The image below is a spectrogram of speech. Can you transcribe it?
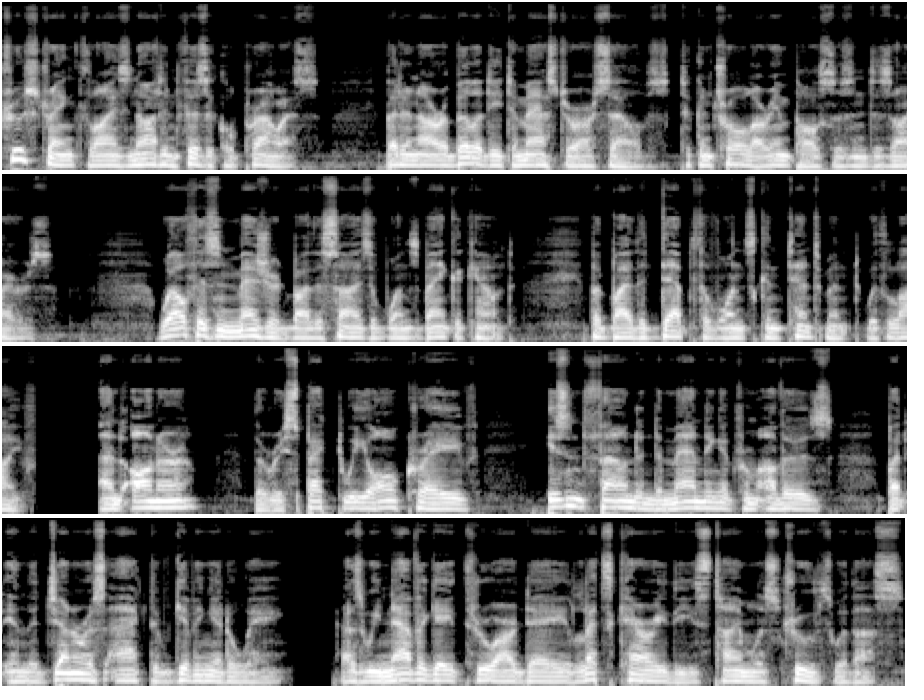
True strength lies not in physical prowess, but in our ability to master ourselves, to control our impulses and desires. Wealth isn't measured by the size of one's bank account, but by the depth of one's contentment with life. And honor, the respect we all crave, isn't found in demanding it from others, but in the generous act of giving it away. As we navigate through our day, let's carry these timeless truths with us,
